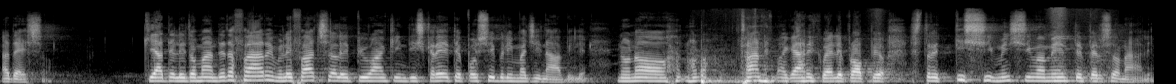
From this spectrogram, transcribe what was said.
adesso. Chi ha delle domande da fare me le faccia le più anche indiscrete possibili immaginabili. Non ho, non ho, tranne magari quelle proprio strettissimamente personali.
